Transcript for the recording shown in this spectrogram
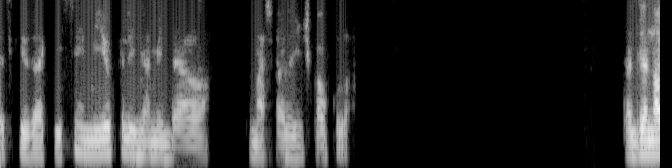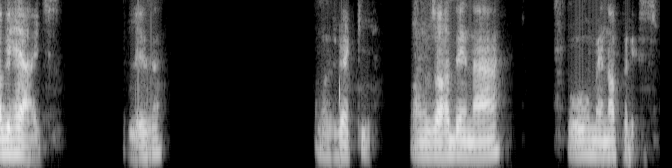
Pesquisar aqui 100 mil, que ele já me dá, ó, mais fácil a gente calcular. Está 19 reais. Beleza? Vamos ver aqui. Vamos ordenar o menor preço.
